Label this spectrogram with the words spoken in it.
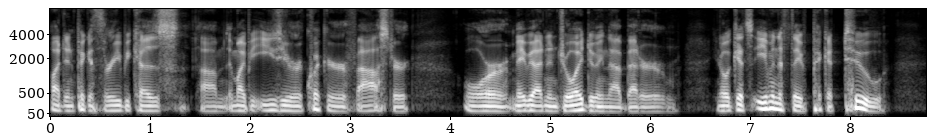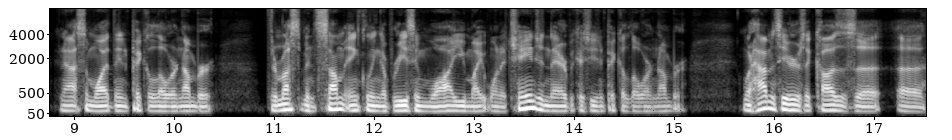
Well, I didn't pick a three because um, it might be easier, quicker, faster, or maybe I'd enjoy doing that better. You know, it gets, even if they pick a two and ask them why they didn't pick a lower number, there must have been some inkling of reason why you might want to change in there because you didn't pick a lower number. What happens here is it causes a, a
